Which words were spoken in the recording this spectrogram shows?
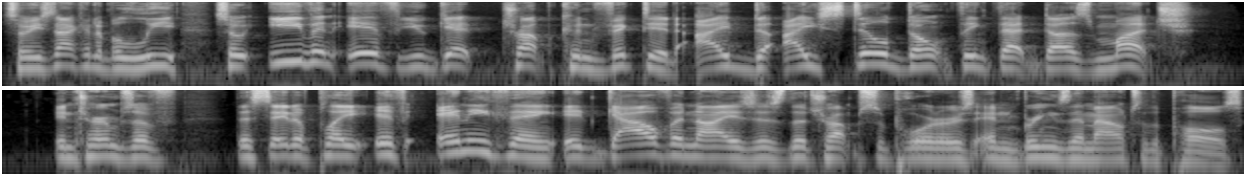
So he's not going to believe. So even if you get Trump convicted, I, I still don't think that does much in terms of the state of play. If anything, it galvanizes the Trump supporters and brings them out to the polls.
